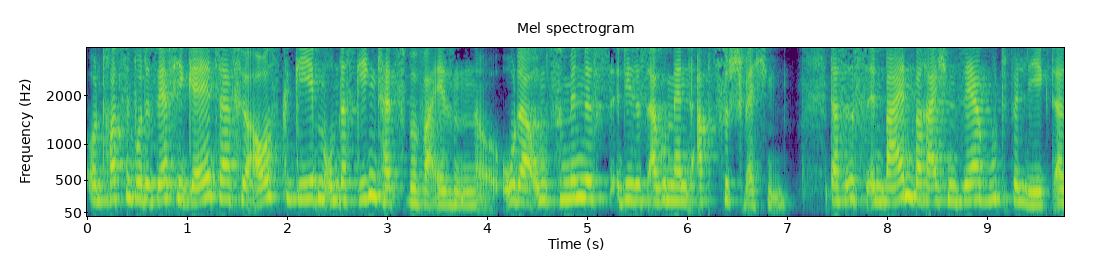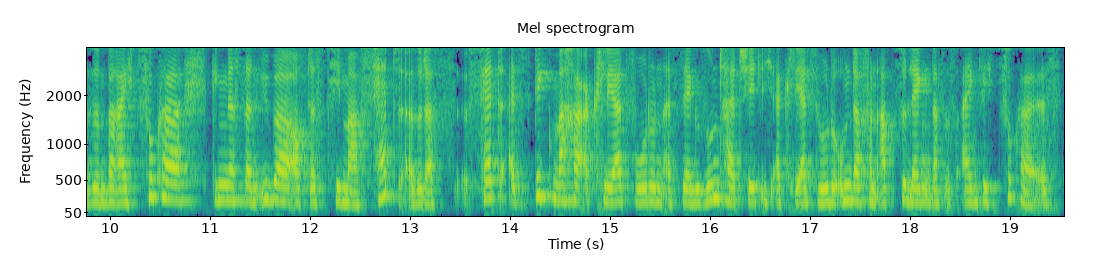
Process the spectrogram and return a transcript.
Und trotzdem wurde sehr viel Geld dafür ausgegeben, um das Gegenteil zu beweisen oder um zumindest dieses Argument abzuschwächen. Das ist in beiden Bereichen sehr gut belegt. Also im Bereich Zucker ging das dann über auf das Thema Fett, also dass Fett als Dickmacher erklärt wurde und als sehr gesundheitsschädlich erklärt wurde, um davon abzulenken, dass es eigentlich Zucker ist.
